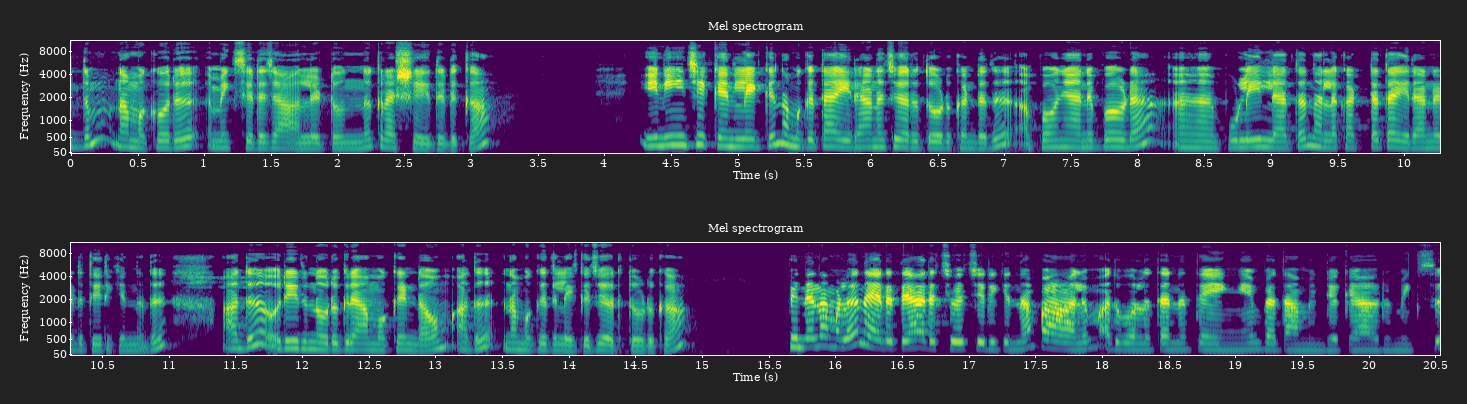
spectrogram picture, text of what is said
ഇതും നമുക്കൊരു മിക്സിയുടെ ജാറിലിട്ടൊന്ന് ക്രഷ് ചെയ്തെടുക്കുക. ഇനി ഈ ചിക്കനിലേക്ക് നമുക്ക് തൈരാണ് ചേർത്ത് കൊടുക്കേണ്ടത്. അപ്പോൾ ഞാനിപ്പോൾ ഇവിടെ പുളിയില്ലാത്ത നല്ല കട്ട തൈരാണ് എടുത്തിരിക്കുന്നത്. അത് ഒരു ഇരുന്നൂറ് ഗ്രാമൊക്കെ ഉണ്ടാവും. അത് നമുക്കിതിലേക്ക് ചേർത്ത് കൊടുക്കാം പിന്നെ നമ്മൾ നേരത്തെ അരച്ച് വെച്ചിരിക്കുന്ന പാലും അതുപോലെ തന്നെ തേങ്ങയും ബദാമിന്റെ ഒക്കെ ആ ഒരു മിക്സ്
